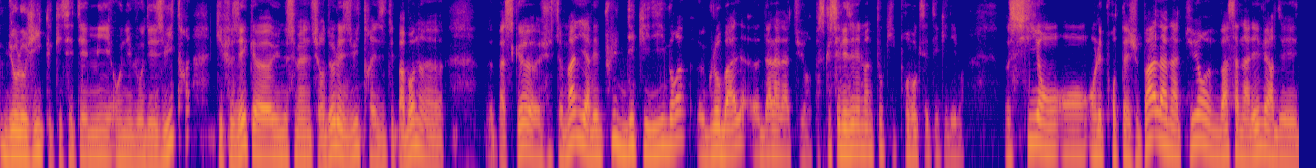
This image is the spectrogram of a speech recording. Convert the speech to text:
biologique qui s'était mis au niveau des huîtres, qui faisait qu'une semaine sur deux, les huîtres, n'étaient pas bonnes euh, parce que justement, il n'y avait plus d'équilibre euh, global dans la nature, parce que c'est les élémentaux qui provoquent cet équilibre si on ne les protège pas, la nature va s'en aller vers des,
